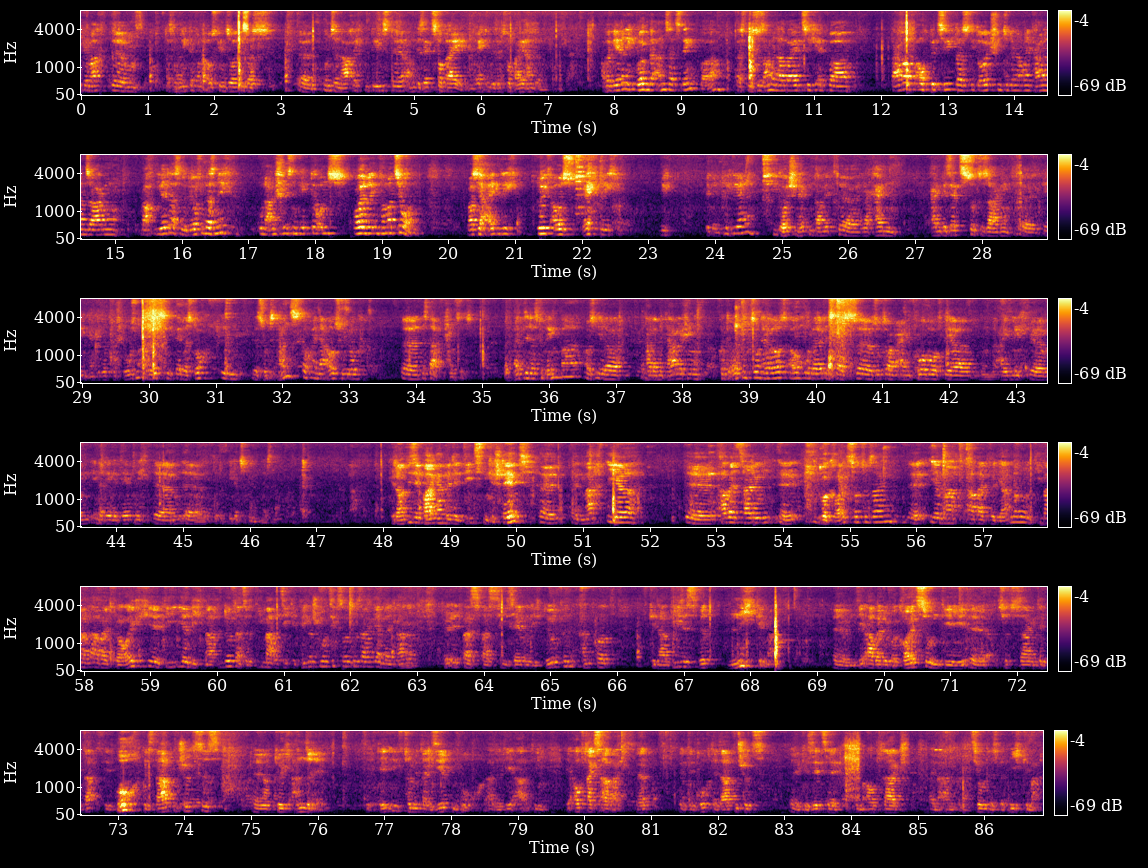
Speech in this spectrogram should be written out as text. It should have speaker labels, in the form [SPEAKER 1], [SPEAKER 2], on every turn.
[SPEAKER 1] deutlich gemacht, ähm, dass man nicht davon ausgehen sollte, dass äh, unsere Nachrichtendienste am Gesetz vorbei, im rechten Gesetz vorbei handeln. Aber wäre nicht folgender Ansatz denkbar, dass die Zusammenarbeit sich etwa darauf auch bezieht, dass die Deutschen zu den Amerikanern sagen, macht ihr das, wir dürfen das nicht, und anschließend gebt ihr uns eure Informationen. Was ja eigentlich durchaus rechtlich nicht bedenklich wäre. Die Deutschen hätten damit äh, ja kein, kein Gesetz sozusagen äh, gegen ein Gesetz verstoßen, aber letztlich wäre das doch in der Substanz doch eine Aushöhlung äh, des Datenschutzes. Halten Sie das für denkbar aus Ihrer parlamentarischen Kontrollfunktion heraus auch oder ist das äh, sozusagen ein Vorwurf, der eigentlich ähm, in der Realität nicht äh, äh, wiederzufinden ist?
[SPEAKER 2] Genau diese Frage haben wir den Diensten gestellt. Äh, macht ihr äh, Arbeitsteilung äh, über Kreuz sozusagen? Äh, ihr macht Arbeit für die anderen und die machen Arbeit für euch, äh, die ihr nicht machen dürft. Also die machen sich die Finger schmutzig sozusagen, die Amerikaner, für etwas, was sie selber nicht dürfen. Antwort, genau dieses wird nicht gemacht. Ähm, die Arbeit über Kreuz und die, äh, sozusagen den, den Bruch des Datenschutzes durch andere den instrumentalisierten Bruch, also die, die, die Auftragsarbeit, den Bruch der Datenschutzgesetze im Auftrag einer anderen Nation, das wird nicht gemacht.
